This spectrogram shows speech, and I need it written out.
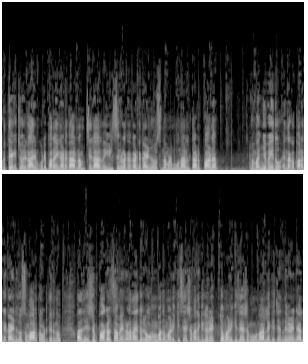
പ്രത്യേകിച്ച് ഒരു കാര്യം കൂടി പറയുകയാണ്. കാരണം ചില റീൽസുകളൊക്കെ കണ്ട് കഴിഞ്ഞ ദിവസം നമ്മൾ മൂന്നാറിൽ തണുപ്പാണ് മഞ്ഞ് പെയ്തു എന്നൊക്കെ പറഞ്ഞ് കഴിഞ്ഞ ദിവസം വാർത്ത കൊടുത്തിരുന്നു. അതിനുശേഷം പകൽ സമയങ്ങൾ അതായത് ഒരു ഒമ്പത് മണിക്ക് ശേഷം അല്ലെങ്കിൽ ഒരു എട്ട് മണിക്ക് ശേഷം മൂന്നാറിലേക്ക് ചെന്ന് കഴിഞ്ഞാൽ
